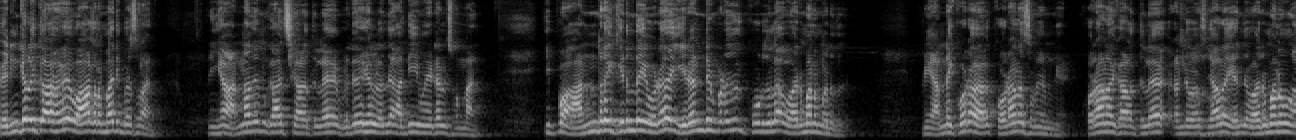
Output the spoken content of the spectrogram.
பெண்களுக்காகவே வாழ்கிற மாதிரி பேசுகிறாங்க நீங்கள் அண்ணாதிமுக ஆட்சி காலத்தில் விதைகள் வந்து அதிகமாயிட்டேன்னு சொன்னாங்க. இப்போ அன்றைக்கு இருந்தை விட இரண்டு மடங்கு கூடுதலாக வருமானம் வருது. நீங்கள் அன்னைக்கு கூட கொரோனா சமயம்ங்க கொரோனா காலத்தில் ரெண்டு வருஷ காலம் எந்த வருமானமும்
